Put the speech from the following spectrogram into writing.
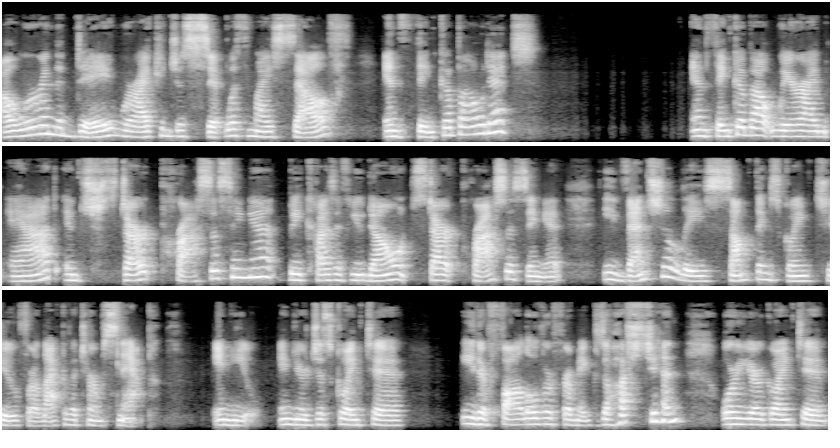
hour in the day where I can just sit with myself and think about it? And think about where I'm at and start processing it. Because if you don't start processing it, eventually something's going to, for lack of a term, snap in you. And you're just going to either fall over from exhaustion or you're going to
